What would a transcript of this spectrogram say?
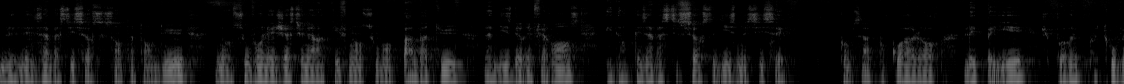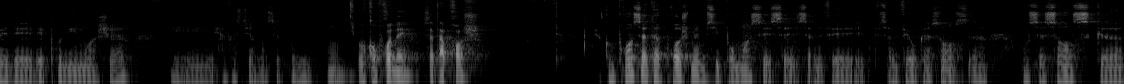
les, investisseurs se sont attendus. Non, souvent les gestionnaires actifs n'ont souvent pas battu l'indice de référence, et donc les investisseurs se disent mais si c'est comme ça, pourquoi alors les payer? Je pourrais trouver des, produits moins chers et investir dans ces produits. Mmh. Vous comprenez cette approche? Je comprends cette approche, même si pour moi ça, ne fait, ça ne fait aucun sens. Euh, en ce sens que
